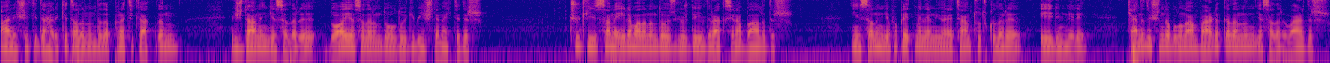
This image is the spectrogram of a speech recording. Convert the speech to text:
aynı şekilde hareket alanında da pratik aklın, vicdanın yasaları doğa yasalarında olduğu gibi işlemektedir. Çünkü insan eylem alanında özgür değildir, aksine bağlıdır. İnsanın yapıp etmelerini yöneten tutkuları, eğilimleri, kendi dışında bulunan varlık alanının yasaları vardır.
